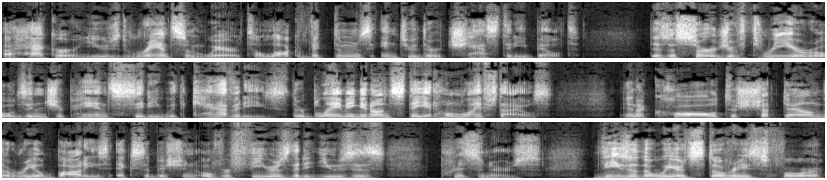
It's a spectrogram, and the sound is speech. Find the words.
A hacker used ransomware to lock victims into their chastity belt. There's a surge of three year olds in Japan City with cavities. They're blaming it on stay at home lifestyles. And a call to shut down the Real Bodies exhibition over fears that it uses prisoners. These are the weird stories for.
